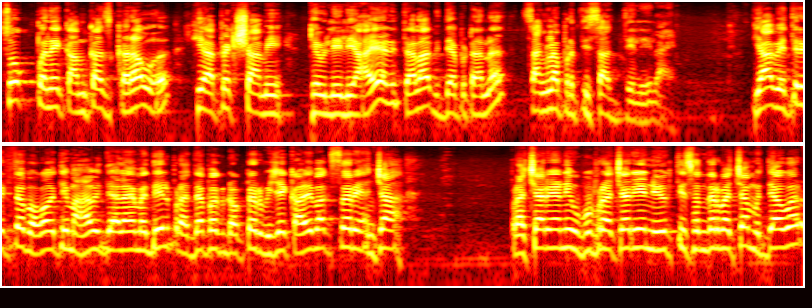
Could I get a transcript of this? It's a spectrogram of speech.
चोखपणे कामकाज करावं ही अपेक्षा आम्ही ठेवलेली आहे आणि त्याला विद्यापीठानं चांगला प्रतिसाद दिलेला आहे. या व्यतिरिक्त भगवती महाविद्यालयामधील प्राध्यापक डॉक्टर विजय काळेबाग सर यांच्या प्राचार्य आणि उपप्राचार्य नियुक्तीसंदर्भाच्या मुद्द्यावर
